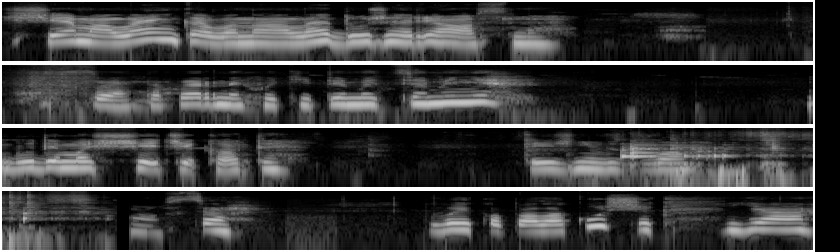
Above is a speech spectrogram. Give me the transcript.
ще маленька вона, але дуже рясно. Все, тепер не хотітиметься мені. Будемо ще чекати тижнів з два. О, все, викопала кущик. Я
